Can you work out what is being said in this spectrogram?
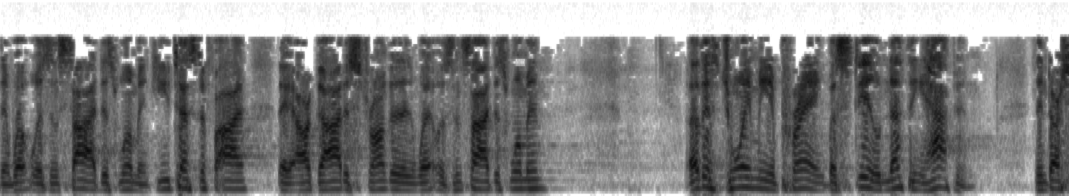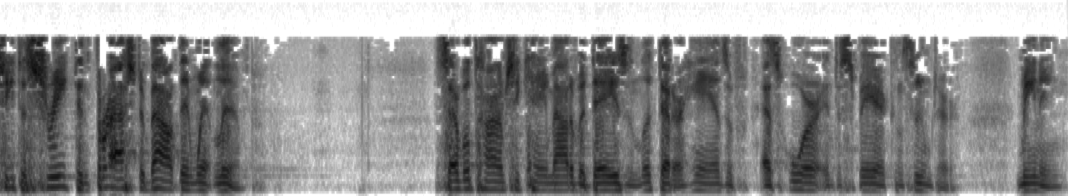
than what was inside this woman. Can you testify that our God is stronger than what was inside this woman? Others joined me in praying, but still nothing happened. Then Darshita shrieked and thrashed about, then went limp. Several times she came out of a daze and looked at her hands as horror and despair consumed her, meaning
